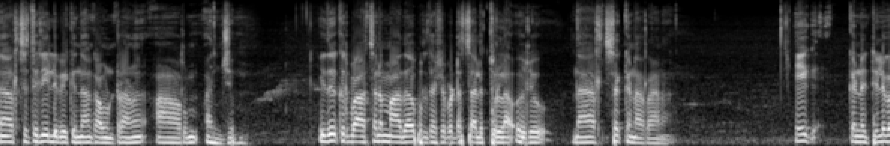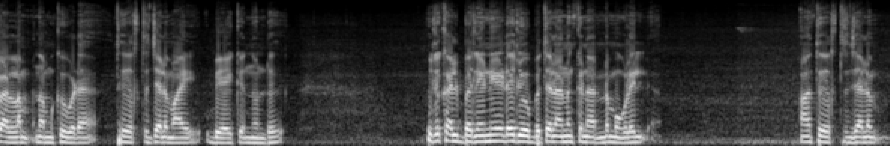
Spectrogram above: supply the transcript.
നേർച്ചത്തിൽ ലഭിക്കുന്ന കൗണ്ടറാണ് ആറും അഞ്ചും. ഇത് കൃപാസനം മാതാവ് പ്രത്യക്ഷപ്പെട്ട സ്ഥലത്തുള്ള ഒരു നേർച്ച കിണറാണ്. ഈ കിണറ്റിൽ വെള്ളം നമുക്കിവിടെ തീർത്ഥജലമായി ഉപയോഗിക്കുന്നുണ്ട്. ഒരു കൽബരണിയുടെ രൂപത്തിലാണ് കിണറിന്റെ മുകളിൽ ആ തീർത്ഥജലം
